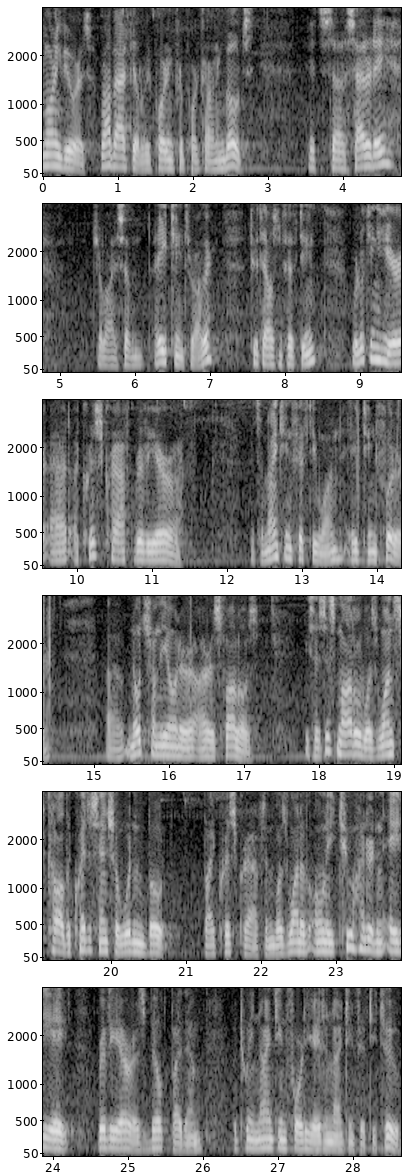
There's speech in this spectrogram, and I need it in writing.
morning, viewers. Rob Atfield reporting for Port Carling Boats. It's uh, Saturday, July 7th, 18th rather, 2015. We're looking here at a Chris Craft Riviera. It's a 1951 18-footer. Uh, notes from the owner are as follows. He says, this model was once called the quintessential wooden boat by Chris Craft and was one of only 288 Rivieras built by them between 1948 and 1952.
